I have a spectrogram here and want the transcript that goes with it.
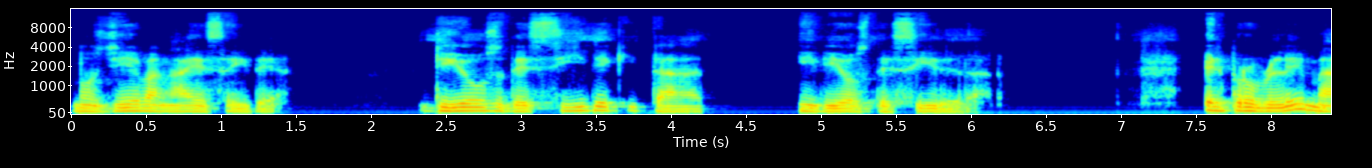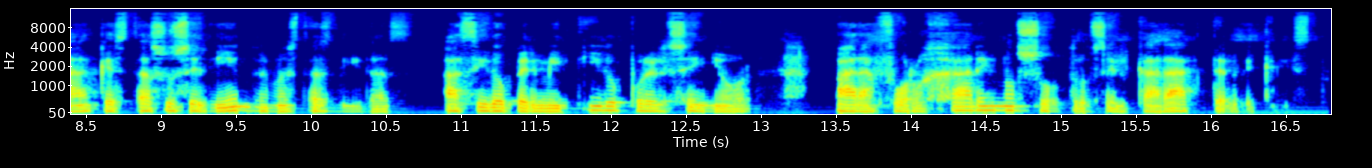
nos llevan a esa idea. Dios decide quitar y Dios decide dar. El problema que está sucediendo en nuestras vidas ha sido permitido por el Señor para forjar en nosotros el carácter de Cristo.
